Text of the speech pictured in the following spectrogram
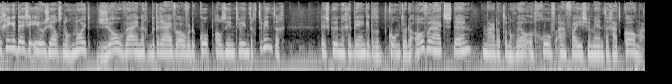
Er gingen deze eeuw zelfs nog nooit zo weinig bedrijven over de kop als in 2020. Deskundigen denken dat het komt door de overheidssteun... maar dat er nog wel een golf aan faillissementen gaat komen.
